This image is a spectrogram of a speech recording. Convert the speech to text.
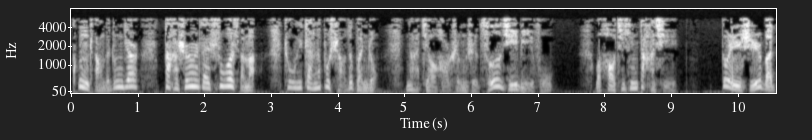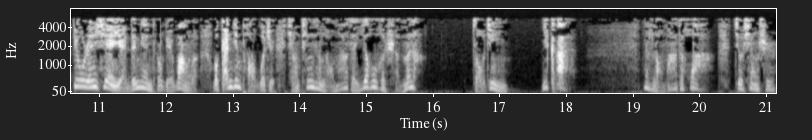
空场的中间，大声在说什么。周围站了不少的观众，那叫好声是此起彼伏。我好奇心大起，顿时把丢人现眼的念头给忘了。我赶紧跑过去，想听听老妈在吆喝什么呢。走近一看。那老妈的话就像是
